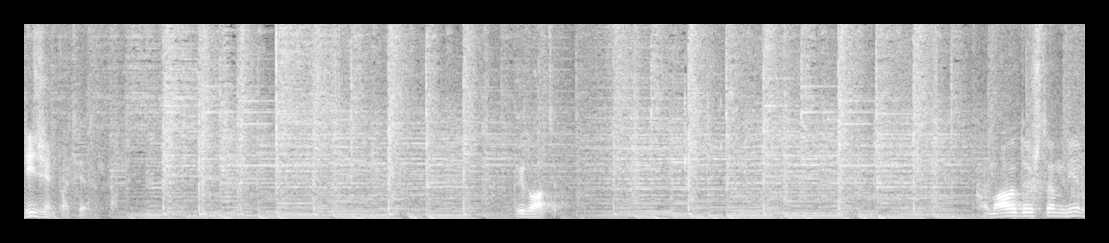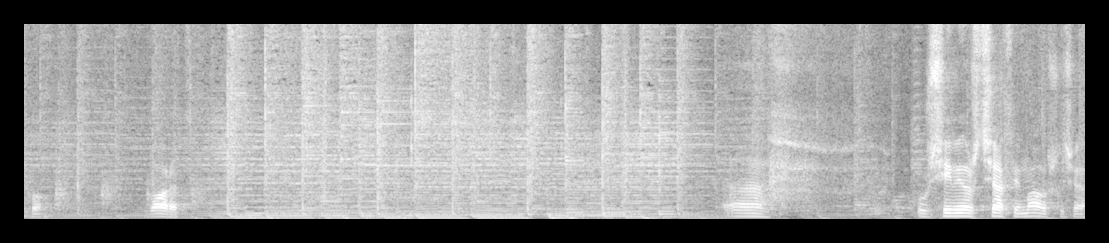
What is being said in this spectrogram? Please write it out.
Ligjin, patjetër. Private. E madhe do ishte mirë, po. Varet. Ëh... Ushqimi është qejf i madh, kshu që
